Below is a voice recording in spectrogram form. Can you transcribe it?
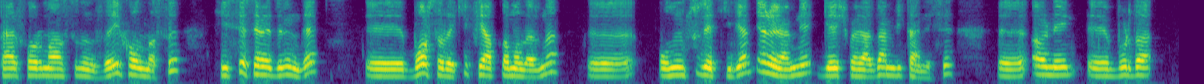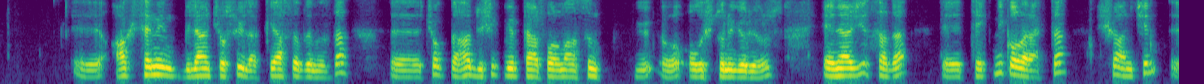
performansının zayıf olması hisse senedinin de e, borsadaki fiyatlamalarını e, olumsuz etkileyen en önemli gelişmelerden bir tanesi. E, örneğin e, burada e, Aksen'in bilançosuyla kıyasladığımızda e, çok daha düşük bir performansın oluştuğunu görüyoruz. Enerji Sada e, teknik olarak da şu an için e,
